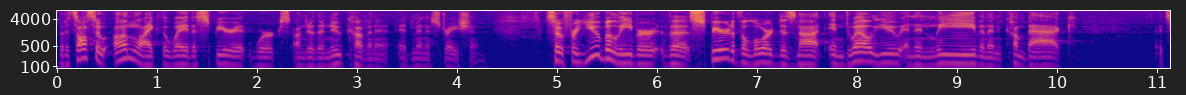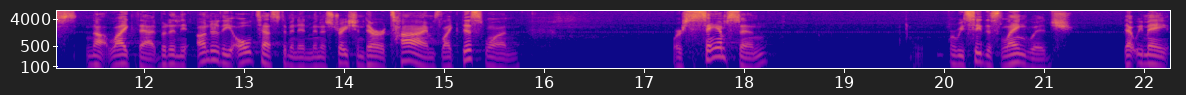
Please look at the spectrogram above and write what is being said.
but it's also unlike the way the Spirit works under the New Covenant administration. So for you, believer, the Spirit of the Lord does not indwell you and then leave and then come back. It's not like that. But in the, under the Old Testament administration, there are times like this one where Samson, where we see this language that we may,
